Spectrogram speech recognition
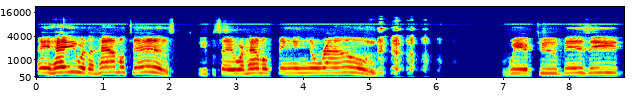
Hey, hey, we're the Hamiltons. People say we're Hamiltoning around. We're too busy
